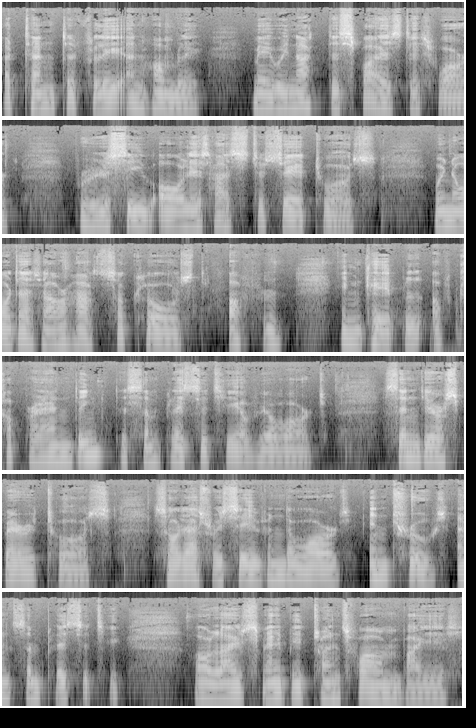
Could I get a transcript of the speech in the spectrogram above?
attentively, and humbly. May we not despise this word, but receive all it has to say to us. We know that our hearts are closed, often incapable of comprehending the simplicity of your word. Send your Spirit to us, so that receiving the word in truth and simplicity, our lives may be transformed by it.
